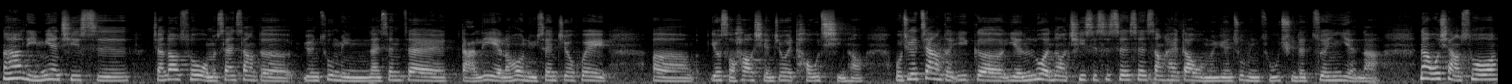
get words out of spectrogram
那它里面其实讲到说我们山上的原住民男生在打猎，然后女生就会呃游手好闲，就会偷情哈。我觉得这样的一个言论哦，其实是深深伤害到我们原住民族群的尊严呐。那我想说，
